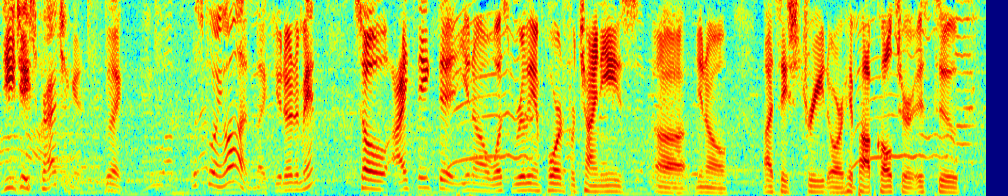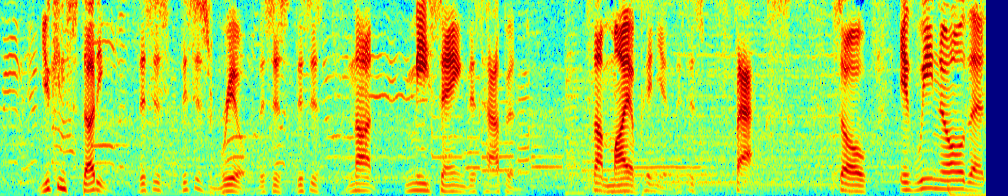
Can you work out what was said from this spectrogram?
DJ scratching it. Be like, what's going on? Like, you know what I mean? So I think that, you know, what's really important for Chinese, uh, you know, I'd say street or hip hop culture is to, you can study. This is this is real. This is this is not me saying this happened. It's not my opinion. This is facts. So if we know that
